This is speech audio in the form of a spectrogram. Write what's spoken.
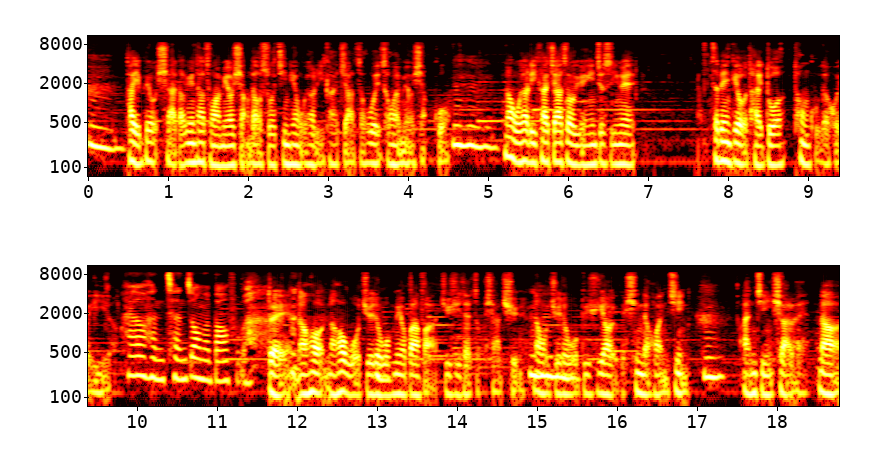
嗯。他也被我吓到，因为他从来没有想到说今天我要离开加州，我也从来没有想过。嗯嗯嗯。那我要离开加州的原因，就是因为这边给我太多痛苦的回忆了，还有很沉重的包袱啊。对，然后然后我觉得我没有办法继续再走下去，嗯、那我觉得我必须要有个新的环境，嗯，安静下来。那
